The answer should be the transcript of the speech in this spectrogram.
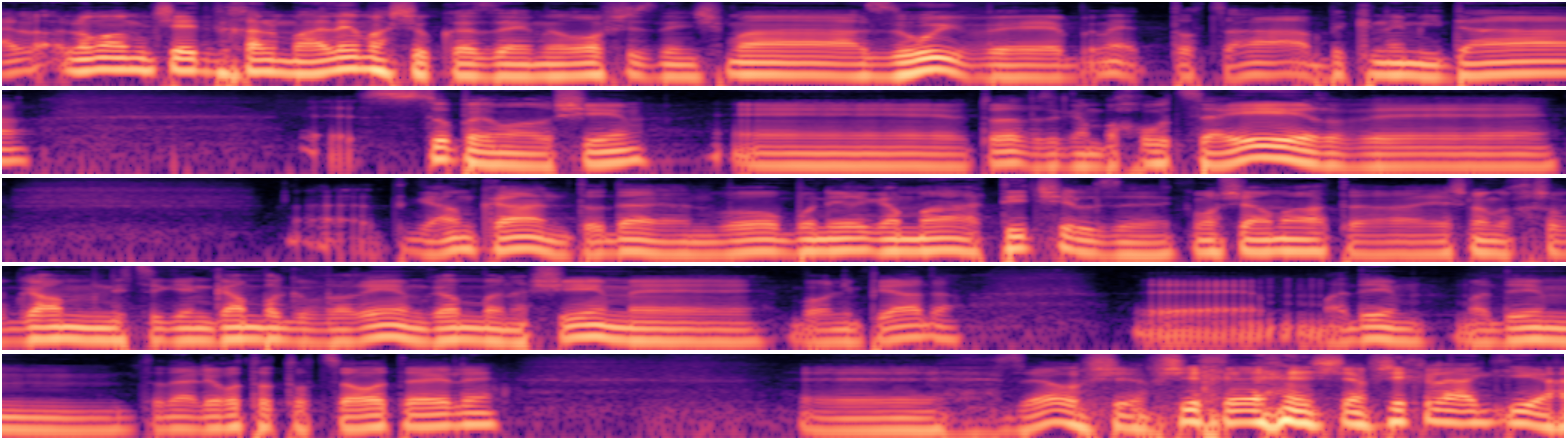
אני לא, לא מאמין שהיית בכלל מעלה משהו כזה, מרוב שזה נשמע הזוי, ובאמת, תוצאה בקנה מידה סופר מרשים. אה, אתה יודע, וזה גם בחור צעיר, ו... גם כאן, אתה יודע, בוא, בוא נראה גם מה העתיד של זה. כמו שאמרת, יש לנו עכשיו גם נציגים, גם בגברים, גם בנשים אה, באולימפיאדה. אה, מדהים, מדהים, אתה יודע, לראות את התוצאות האלה. אה, זהו, שימשיך, שימשיך להגיע.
